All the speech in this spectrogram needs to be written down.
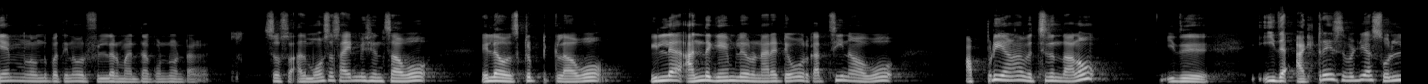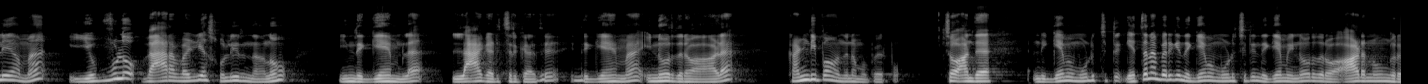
கேமில் வந்து பார்த்திங்கன்னா ஒரு ஃபில்லர் மாதிரி தான் கொண்டு வந்துட்டாங்க. ஸோ அது மோஸ்ட்டாக சைட் மிஷின்ஸாவோ இல்லை ஒரு ஸ்கிரிப்டுக்களாவோ இல்லை அந்த கேம்லேயே ஒரு நெரட்டிவோ ஒரு கட்சீனாவோ அப்படியானா வச்சுருந்தாலும் இது இதை அட்ரேஸ் வழியாக சொல்லியாமல் எவ்வளோ வேறு வழியாக சொல்லியிருந்தாலும் இந்த கேமில் லேக் அடிச்சிருக்காது. இந்த கேமை இன்னொரு தடவை ஆட கண்டிப்பாக வந்து நம்ம போயிருப்போம். ஸோ அந்த இந்த கேமை முடிச்சுட்டு எத்தனை பேருக்கு இந்த கேமை முடிச்சுட்டு இந்த கேமை இன்னொரு தடவை ஆடணுங்கிற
